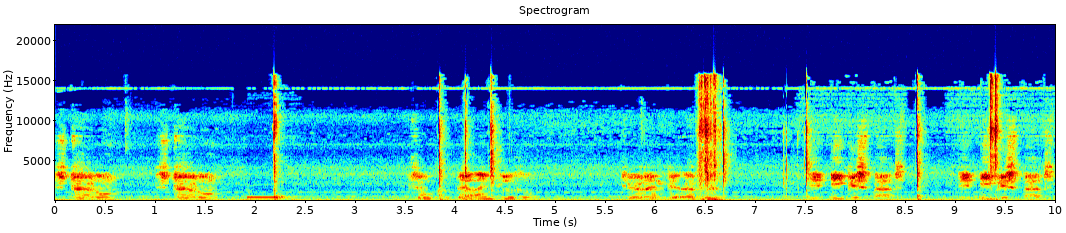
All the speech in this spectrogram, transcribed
Störung, Störung. Zugbeeinflussung. Türen geöffnet. WB gesperrt. WB gesperrt.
